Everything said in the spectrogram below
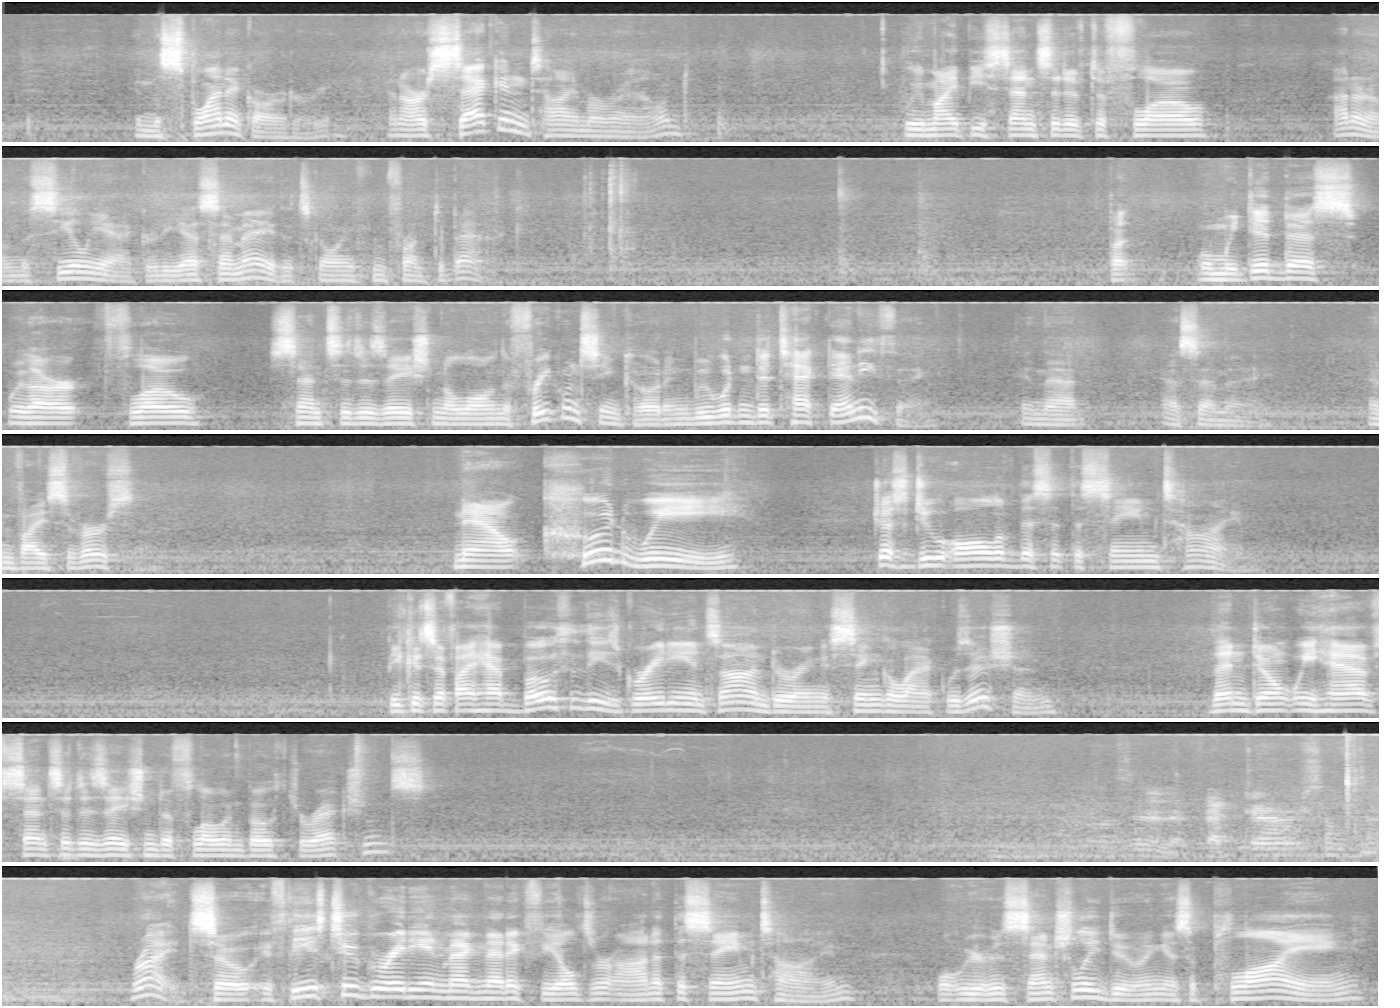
in the splenic artery. And our second time around, we might be sensitive to flow, I don't know, in the celiac or the SMA that's going from front to back. But when we did this with our flow sensitization along the frequency encoding, we wouldn't detect anything in that SMA, and vice versa. Now, could we just do all of this at the same time? Because if I have both of these gradients on during a single acquisition, then don't we have sensitization to flow in both directions? Isn't it a vector or something? Right. So if these two gradient magnetic fields are on at the same time, what we're essentially doing is applying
